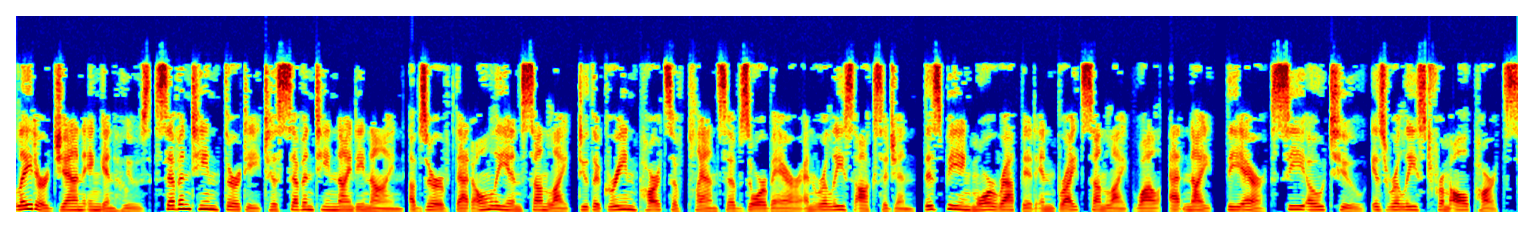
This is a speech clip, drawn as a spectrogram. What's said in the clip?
Later Jan (1730–1799) observed that only in sunlight do the green parts of plants absorb air and release oxygen, this being more rapid in bright sunlight while, at night, the air CO2 is released from all parts.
